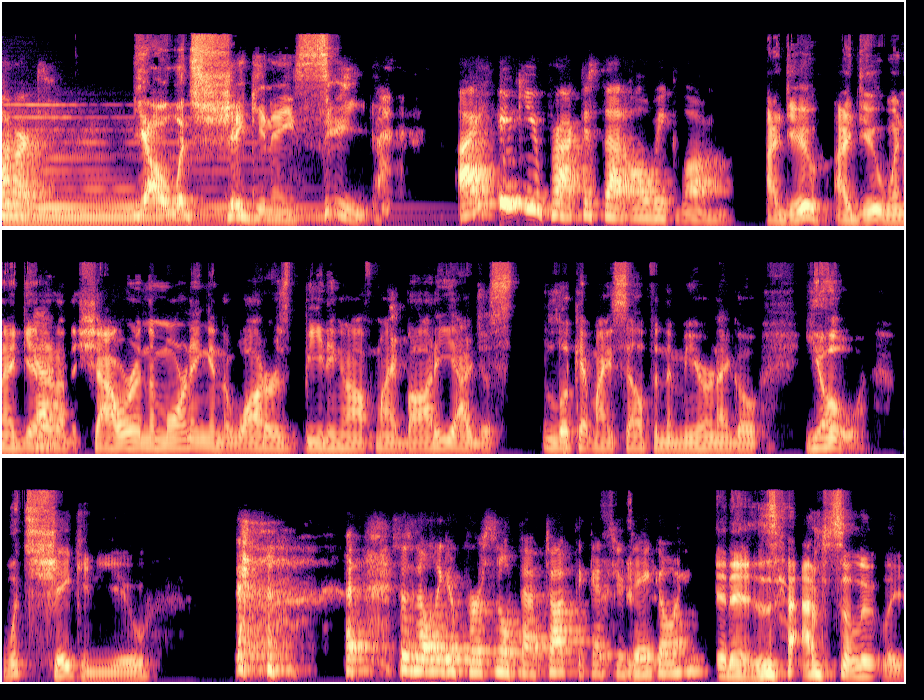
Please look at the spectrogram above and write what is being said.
Robert, Yo, what's shaking AC? I think you practice that all week long. I do. I do. When I get Yeah. out of the shower in the morning and the water is beating off my body, I just look at myself in the mirror and I go, Yo, what's shaking you? so is that like a personal pep talk that gets your day going? It is. Absolutely.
